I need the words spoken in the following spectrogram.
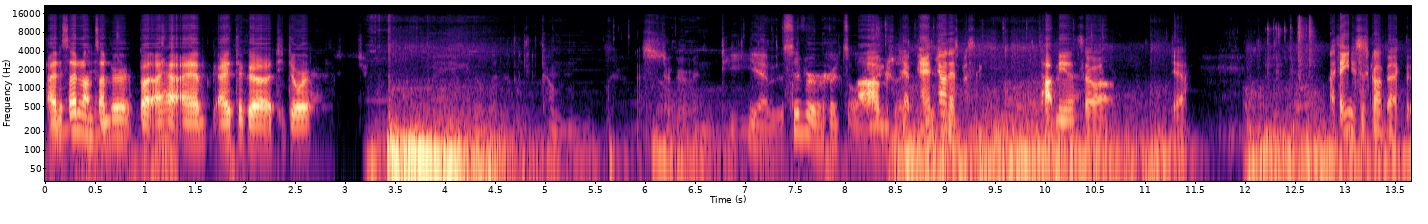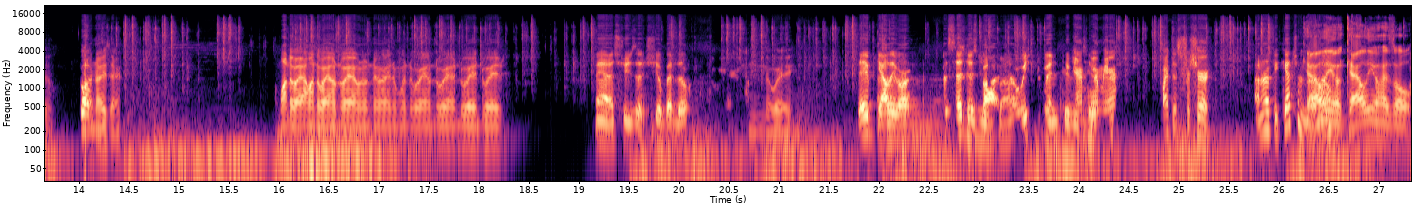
I decided on Thunder, but I ha- I, have, I took a T-Door. Yeah, but Sivir hurts a lot. Um, actually. yeah, Pantheon is missing. Top Mia. So, uh, yeah. I think he's just gone back though. What? Oh no, he's there. I'm on the way. I'm on the way. On the way. On the way. On the way. I'm on the way. On the way. On the way. Man, I should use that shield bed though. On the way. They have Galliard. Uh, but Sedge is bot, bot. so we should win 2v2. Here, here, here. Fight this for sure. I don't know if you catch him though. Galio, Galio has ult.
